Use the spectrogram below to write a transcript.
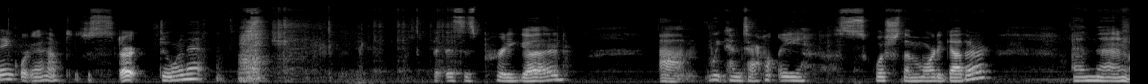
think we're going to have to just start doing it. But this is pretty good. Um, we can definitely squish them more together. And then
